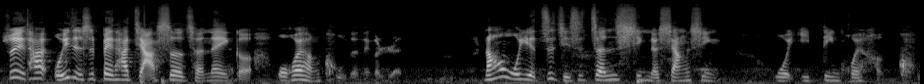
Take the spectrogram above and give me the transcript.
所以他，我一直是被他假设成那个我会很苦的那个人，然后我也自己是真心的相信我一定会很苦。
